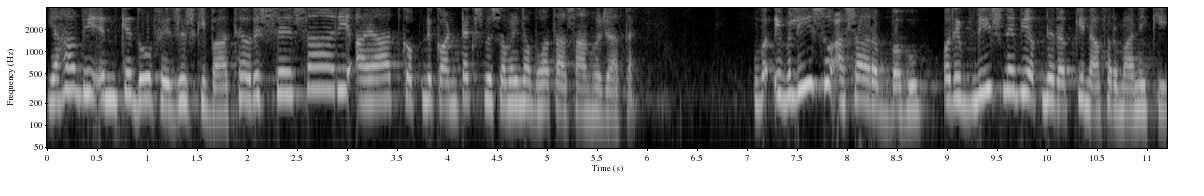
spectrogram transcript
یہاں بھی ان کے دو فیزز کی بات ہے اور اس سے ساری آیات کو اپنے کانٹیکس میں سمجھنا بہت آسان ہو جاتا ہے۔ وہ ابلیس و اصا رب بہو اور ابلیس نے بھی اپنے رب کی نافرمانی کی۔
